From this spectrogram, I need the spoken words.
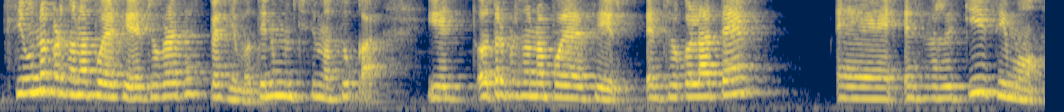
Si una persona puede decir, el chocolate es pésimo, tiene muchísimo azúcar, y otra persona puede decir, el chocolate eh, es riquísimo.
